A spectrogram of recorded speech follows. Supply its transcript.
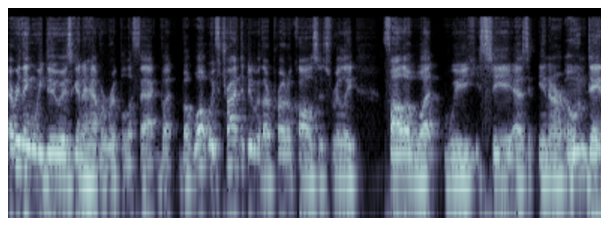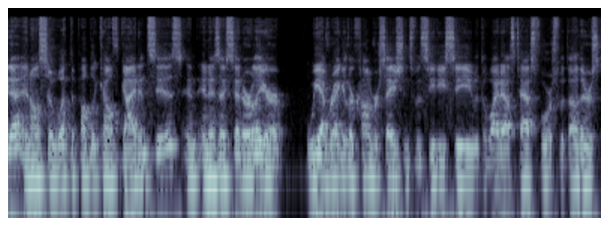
everything we do is going to have a ripple effect. But but what we've tried to do with our protocols is really follow what we see as in our own data and also what the public health guidance is. And and as I said earlier we have regular conversations with CDC, with the White House Task Force, with others,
